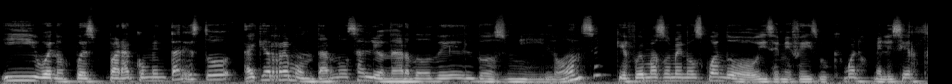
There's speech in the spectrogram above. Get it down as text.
Y bueno, pues para comentar esto hay que remontarnos a Leonardo del 2011, que fue más o menos cuando hice mi Facebook. Bueno, me lo hicieron.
